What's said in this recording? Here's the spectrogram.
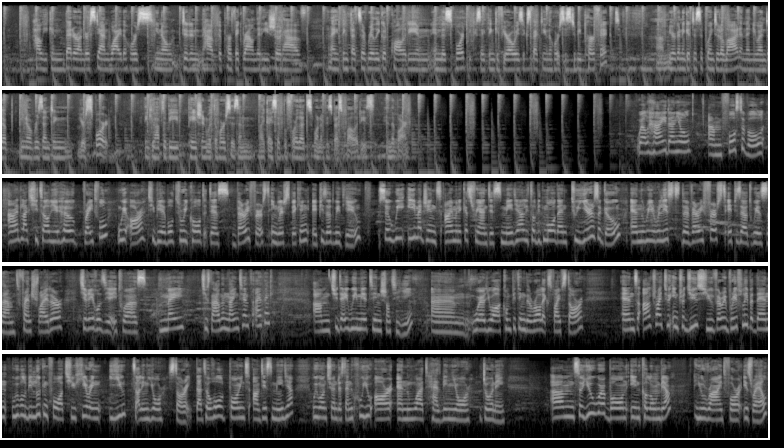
how he can better understand why the horse, you know, didn't have the perfect round that he should have. And I think that's a really good quality in, in this sport because I think if you're always expecting the horses to be perfect, um, you're going to get disappointed a lot and then you end up, you know, resenting your sport. I think you have to be patient with the horses, and like I said before, that's one of his best qualities in the barn. Well, hi, Daniel. Um, first of all, I'd like to tell you how grateful we are to be able to record this very first English speaking episode with you. So, we imagined I'm an equestrian this media a little bit more than two years ago, and we released the very first episode with um, French rider Thierry Rozier. It was May 2019, I think. Um, today we meet in Chantilly, um, where you are competing the Rolex 5 star and I'll try to introduce you very briefly, but then we will be looking forward to hearing you telling your story. That's the whole point of this media. We want to understand who you are and what has been your journey. Um, so you were born in Colombia. You ride for Israel.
